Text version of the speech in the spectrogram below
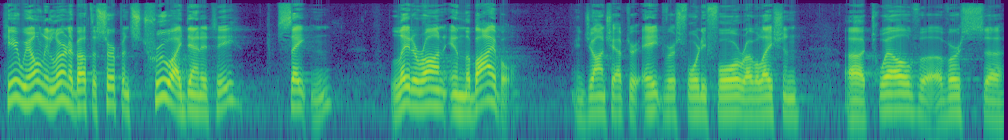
Here we only learn about the serpent's true identity, Satan, later on in the Bible. In John chapter 8, verse 44, Revelation uh, 12, uh, verse uh,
